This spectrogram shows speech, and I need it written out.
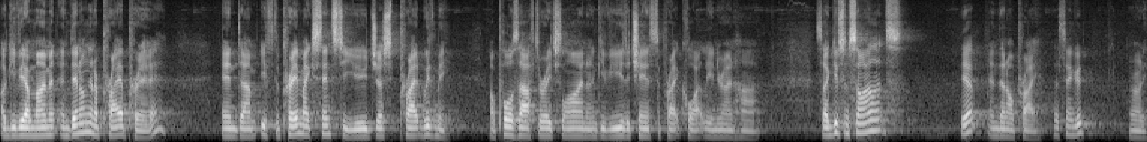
I'll give you a moment, and then I'm going to pray a prayer. And um, if the prayer makes sense to you, just pray it with me. I'll pause after each line and give you the chance to pray it quietly in your own heart. So give some silence. Yep, and then I'll pray. That sound good? Alrighty.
